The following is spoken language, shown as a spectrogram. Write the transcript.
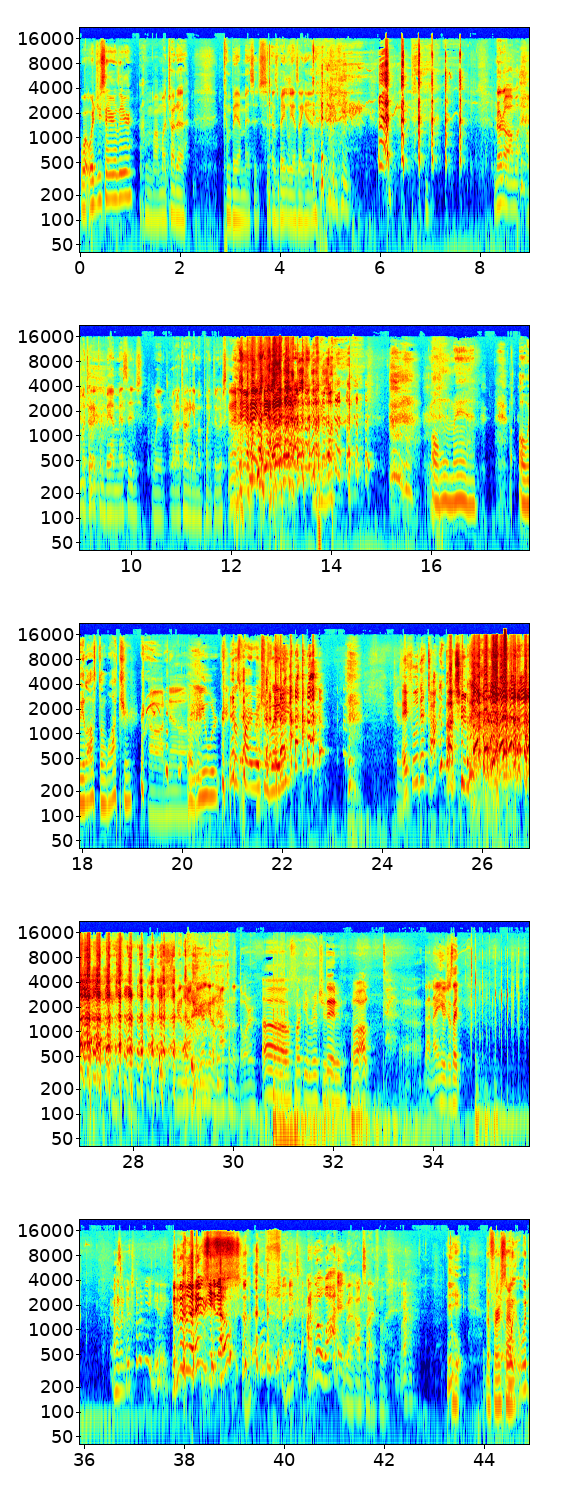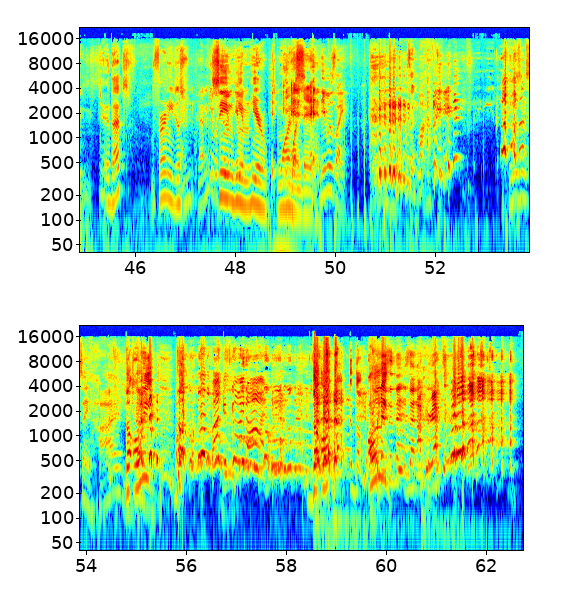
What would you say earlier? I'm, I'm gonna try to convey a message as vaguely as I can. no, no, I'm, I'm gonna try to convey a message with without trying to get my point through or something. Like. Oh man. Oh, we lost a watcher, Oh no. a no! viewer. It was probably Richard's lady. hey, fool, they're talking about you. You're gonna, knock, you're gonna get a knock on the door. Oh, fucking Richard, dude. Dude, well, I'll, uh, that night he was just like, I was like, what the fuck are you doing? you know? What the fuck? I don't know why. We're outside for He- the first time. Wait, what? yeah, that's Fernie just And then he was seeing he was- him here once. One day. And he was like, he's like, why? He doesn't say hi. The only, what the fuck is going on? the, o- the only Isn't that, is that not correct?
